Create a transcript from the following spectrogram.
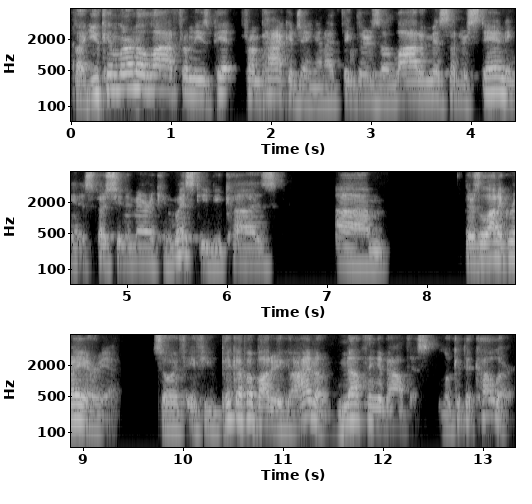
But you can learn a lot from these from packaging, and I think there's a lot of misunderstanding, especially in American whiskey, because um, there's a lot of gray area. So if, if you pick up a bottle, you go, I know nothing about this. Look at the color.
